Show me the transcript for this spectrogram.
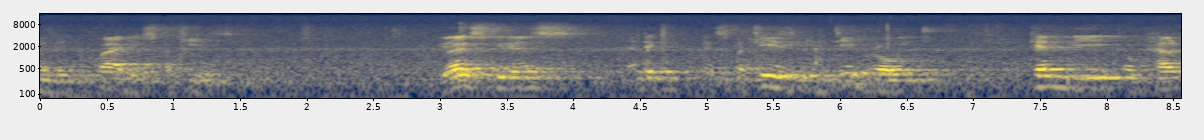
with the required expertise. Your experience and expertise in tea growing can be of help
